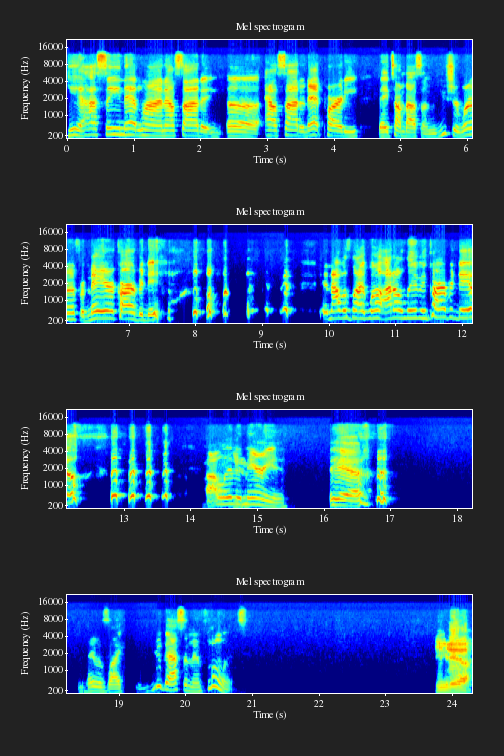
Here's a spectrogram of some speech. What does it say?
"Yeah, I seen that line outside of uh outside of that party. They talking about some. You should run for mayor Carbondale." and I was like, "Well, I don't live in Carbondale. I live yeah. in Marion." Yeah. they was like, "You got some influence." Yeah.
